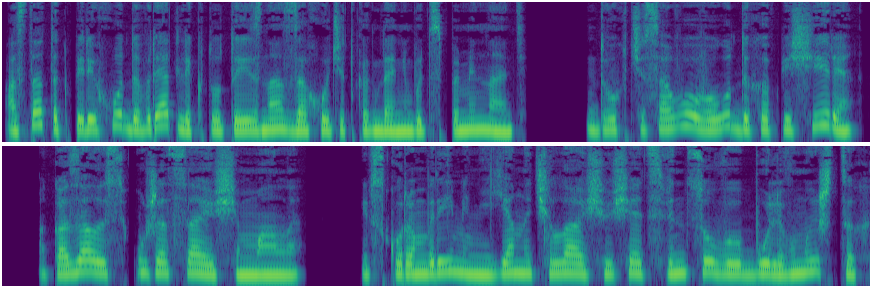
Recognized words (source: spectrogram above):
Остаток перехода вряд ли кто-то из нас захочет когда-нибудь вспоминать. Двухчасового отдыха в пещере оказалось ужасающе мало, и в скором времени я начала ощущать свинцовую боль в мышцах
